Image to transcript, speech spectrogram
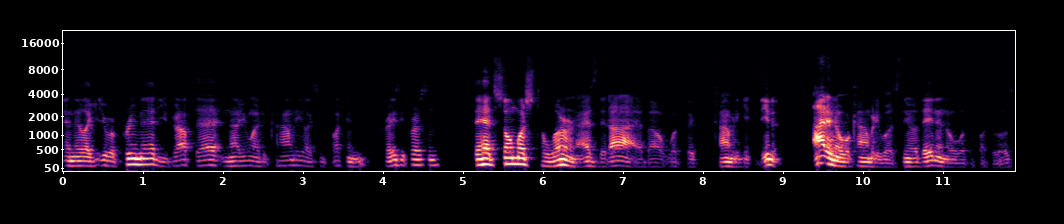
and they're like, you were pre med, you dropped that, and now you want to do comedy like some fucking crazy person. They had so much to learn, as did I, about what the comedy game. You know, I didn't know what comedy was. You know, they didn't know what the fuck it was.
